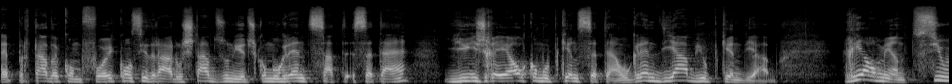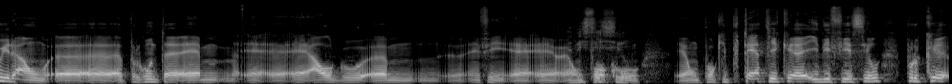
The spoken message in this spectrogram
apertada como foi, considerar os Estados Unidos como o grande Satã, e Israel como o pequeno Satã, o grande diabo e o pequeno diabo. Realmente, se o Irão, eh, eh, a pergunta é, é, é algo, enfim, é, é, é um pouco é um pouco hipotética e difícil, porque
